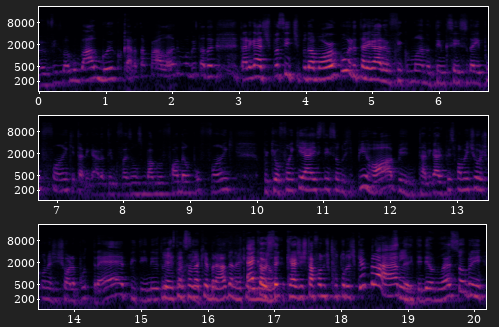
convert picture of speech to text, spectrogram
Eu fiz logo o bagulho que o cara tá falando e o bagulho tá doido. Tá ligado? Tipo assim, tipo, dá maior orgulho, tá ligado? Eu fico, mano, eu tenho que ser isso daí pro funk, tá ligado? Eu tenho que fazer uns bagulho fodão pro funk. Porque o funk é a extensão do hip hop, tá ligado? Principalmente hoje quando a gente olha pro trap, entendeu? Então, E a tipo extensão assim, da quebrada, né? é, que, eu não. sei- que a gente tá falando de cultura de quebrada, Sim. entendeu? Não é sobre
